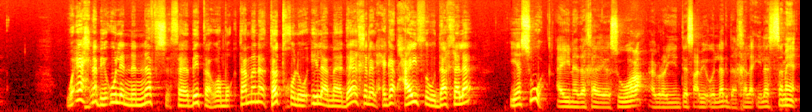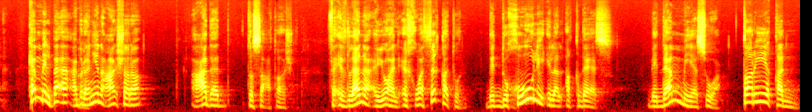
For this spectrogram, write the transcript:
وإحنا بيقول إن النفس ثابتة ومؤتمنة تدخل إلى مداخل الحجاب حيث دخل يسوع. أين دخل يسوع؟ عبرانيين تسعة بيقول لك دخل إلى السماء. كمل بقى عبرانيين عشرة عدد 19 فإذ لنا أيها الإخوة ثقة بالدخول إلى الأقداس بدم يسوع. طريقا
